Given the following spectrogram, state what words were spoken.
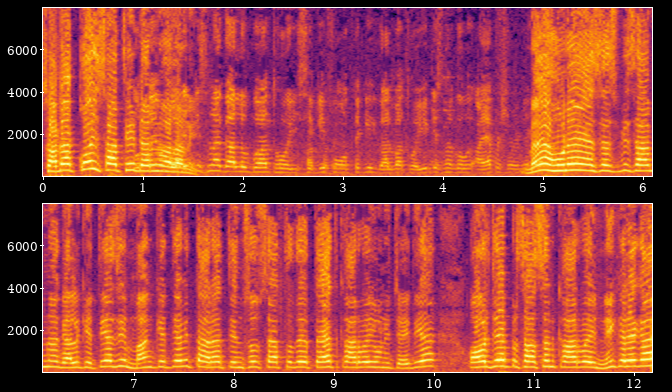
ਸਾਡਾ ਕੋਈ ਸਾਥੀ ਡਰਨ ਵਾਲਾ ਨਹੀਂ। ਕਿਸ ਨਾਲ ਗੱਲਬਾਤ ਹੋਈ ਸੀਗੀ ਫੋਨ ਤੇ ਕੀ ਗੱਲਬਾਤ ਹੋਈ ਹੈ ਕਿਸ ਨਾਲ ਕੋਈ ਆਇਆ ਪ੍ਰਸ਼ਾਸਨ ਮੈਂ ਹੁਣੇ ਐਸਐਸਪੀ ਸਾਹਿਬ ਨਾਲ ਗੱਲ ਕੀਤੀ ਹੈ ਅਸੀਂ ਮੰਗ ਕੀਤੀ ਹੈ ਵੀ ਧਾਰਾ 307 ਦੇ ਤਹਿਤ ਕਾਰਵਾਈ ਹੋਣੀ ਚਾਹੀਦੀ ਹੈ ਔਰ ਜੇ ਪ੍ਰਸ਼ਾਸਨ ਕਾਰਵਾਈ ਨਹੀਂ ਕਰੇਗਾ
